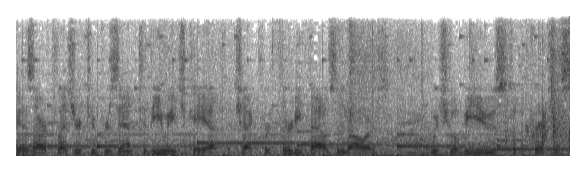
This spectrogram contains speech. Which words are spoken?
It is our pleasure to present to the UHKF a check for $30,000, which will be used for the purchase.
